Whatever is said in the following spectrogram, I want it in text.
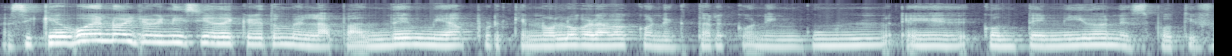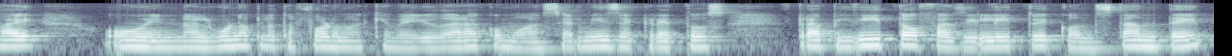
Así que bueno, yo inicié Decretum en la pandemia porque no lograba conectar con ningún eh, contenido en Spotify o en alguna plataforma que me ayudara como a hacer mis decretos rapidito, facilito y constante.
